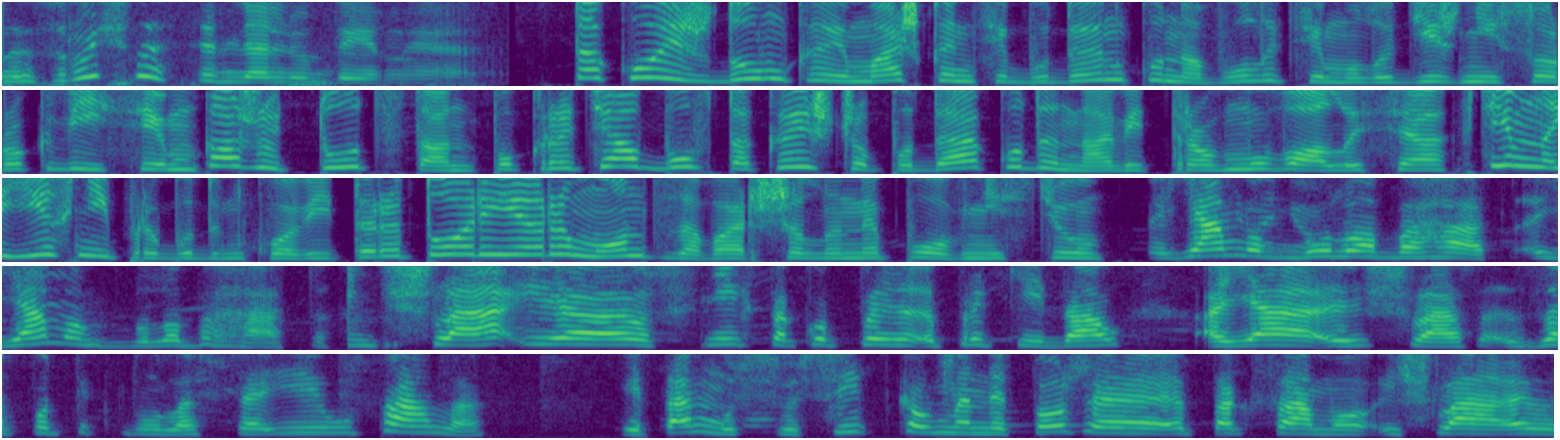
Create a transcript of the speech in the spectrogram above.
незручності для людини. Такої ж думки і мешканці будинку на вулиці Молодіжній 48. Кажуть, тут стан покриття був такий, що подекуди навіть травмувалися. Втім, на їхній прибудинковій території ремонт завершили не повністю. Ямок було багато. Ямок було багато. Йшла і е, сніг тако прикидав, а я йшла, запотикнулася і упала. І там у сусідка в мене теж так само йшла, е,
